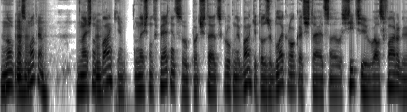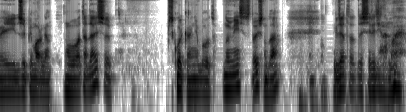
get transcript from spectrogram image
Ну, посмотрим. Угу. Начнут mm-hmm. банки, начнут в пятницу, почитаются крупные банки, тот же BlackRock отчитается, Citi, Wells Fargo и JP Morgan. Вот, а дальше сколько они будут? Ну, месяц точно, да? Где-то до середины мая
